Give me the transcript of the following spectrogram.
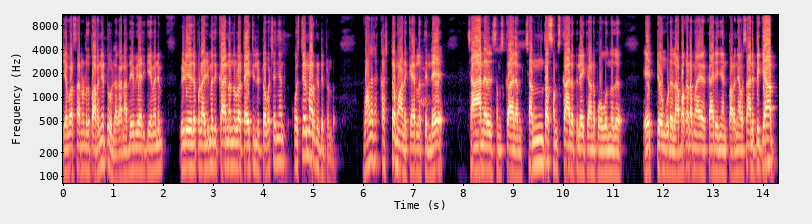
ജവഹർ സാറിനോട് പറഞ്ഞിട്ടുമില്ല. കാരണം അതേ വിചാരിക്കും ഇവനും വീഡിയോ ചെയ്തപ്പോൾ അഴിമതിക്കാരൻ എന്നുള്ള ടൈറ്റിൽ ഇട്ടോ. പക്ഷേ ഞാൻ ക്വസ്റ്റ്യൻ മാർക്ക് ഇട്ടിട്ടുണ്ട്. വളരെ കഷ്ടമാണ് കേരളത്തിന്റെ ചാനൽ സംസ്കാരം ചന്ത സംസ്കാരത്തിലേക്കാണ് പോകുന്നത്. ഏറ്റവും കൂടുതൽ അപകടമായ കാര്യം ഞാൻ പറഞ്ഞ് അവസാനിപ്പിക്കാം.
